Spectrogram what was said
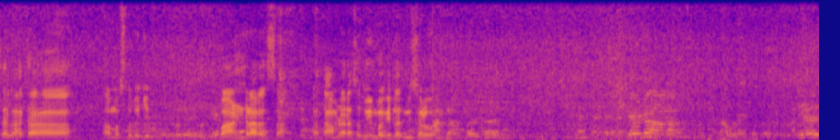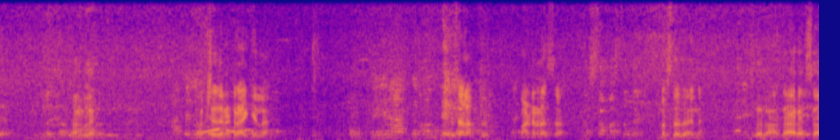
चला आता हा मस्तपैकी पांढरा रस्सा. आता तांबडा रस्सा तुम्ही बघितलाच मिसळवर चांगलं आहे अक्षयजाने ट्राय केला. कसा लागतोय? पांढरा रस्सा? मस्तच आहे ना? चला आता रस्सा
